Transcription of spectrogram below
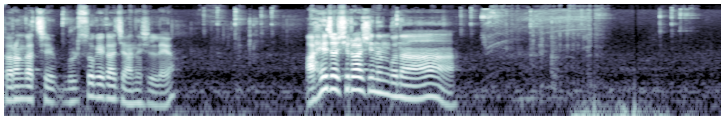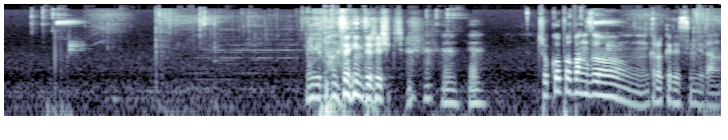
저랑 같이 물속에 가지 않으실래요? 아 해저 싫어하시는구나. 여기 방송인들의 식초 초코파 방송 그렇게 됐습니다.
